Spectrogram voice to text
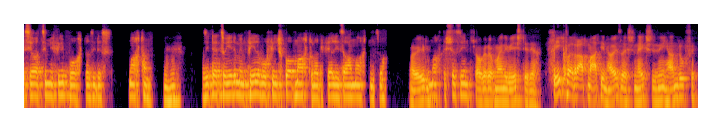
das Jahr ziemlich viel gebracht, dass ich das gemacht habe. Mhm. Also ich würde zu jedem empfehlen, wo viel Sport macht oder gefährliche Sachen macht und so. Ja, Da eben. macht das schon Sinn. Schau gerade auf meine Weste. Der B-Quadrat Martin Häusler ist der nächste, den ich anrufe.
